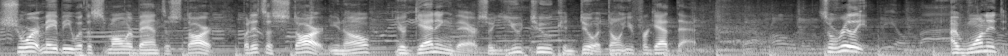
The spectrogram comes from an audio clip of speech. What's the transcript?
Sure, it may be with a smaller band to start, but it's a start, you know? You're getting there, so you too can do it. Don't you forget that. So, really, I wanted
